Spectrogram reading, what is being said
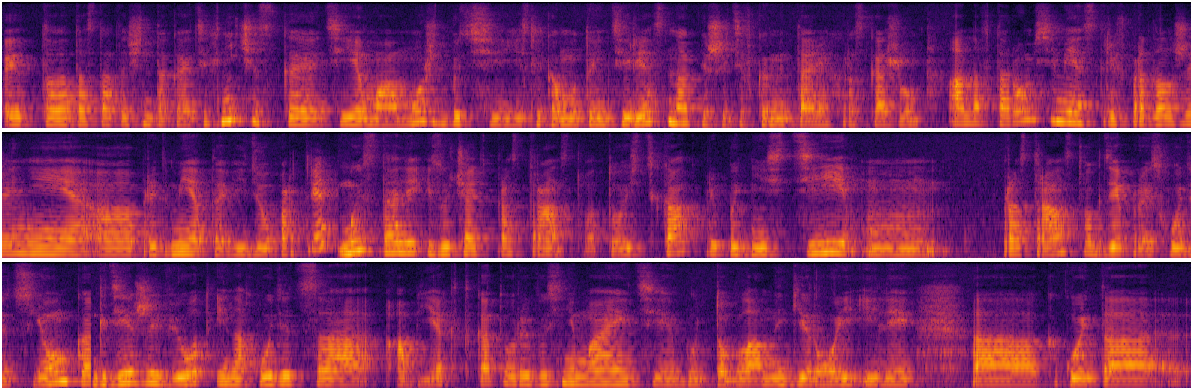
это достаточно такая техническая тема. Может быть, если кому-то интересно, пишите в комментариях, расскажу. А на втором семестре в продолжении а, предмета видеопортрет мы стали изучать пространство, то есть как преподнести пространство, где происходит съемка, где живет и находится объект, который вы снимаете, будь то главный герой или э, какой-то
